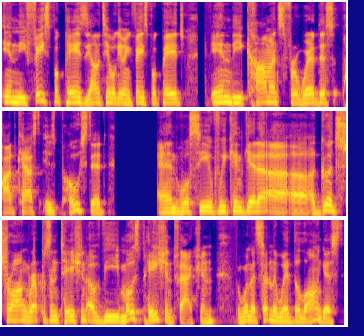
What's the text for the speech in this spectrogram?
in the Facebook page, the On the Table Gaming Facebook page, in the comments for where this podcast is posted, and we'll see if we can get a, a, a good, strong representation of the most patient faction, the one that certainly waited the longest,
